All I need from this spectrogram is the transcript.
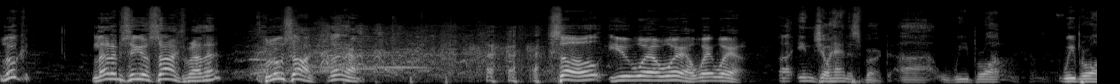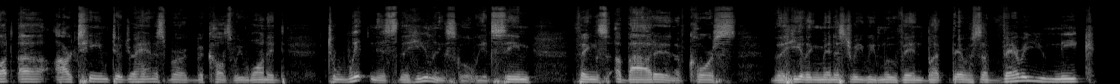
Look, let him see your socks, brother. Blue socks. Look at that. so you were where? Where? Where? Uh, in Johannesburg, uh, we brought we brought uh, our team to Johannesburg because we wanted to witness the healing school. We had seen things about it, and of course, the healing ministry we move in. But there was a very unique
